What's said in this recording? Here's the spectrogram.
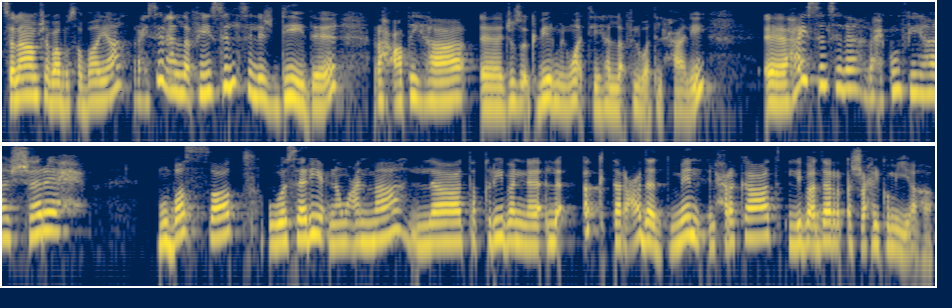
سلام شباب وصبايا. رح يصير هلأ في سلسلة جديدة رح أعطيها آه، جزء كبير من وقتي هلأ في الوقت الحالي. آه، هاي السلسلة رح يكون فيها شرح مبسط وسريع نوعا ما لتقريبا لاكثر عدد من الحركات اللي بقدر أشرح لكم إياها.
